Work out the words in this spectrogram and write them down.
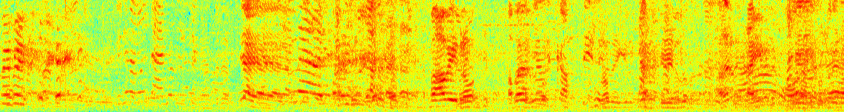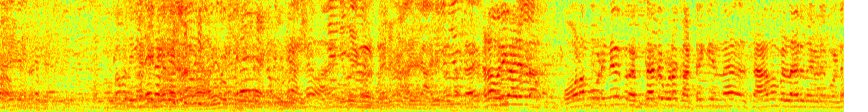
ബേബി അതായത് കൈ എടാ ഒരു കാര്യമില്ല ഓണം മൂടിന് റംസാന്റെ കൂടെ കട്ടയ്ക്ക് ഇന്ന് സാമം പിള്ളേർ ഇവിടെ കൊണ്ട്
